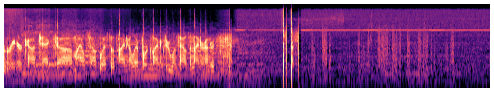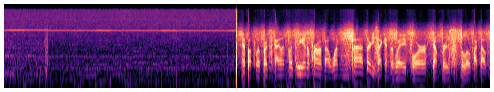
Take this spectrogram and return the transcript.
Roger, radar contact, uh, miles southwest of the Pine Hill Airport, climbing through 1,900. And Buffalo approach, Skylane 43 uniform, about one, uh, 30 seconds away for jumpers below 5,000.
